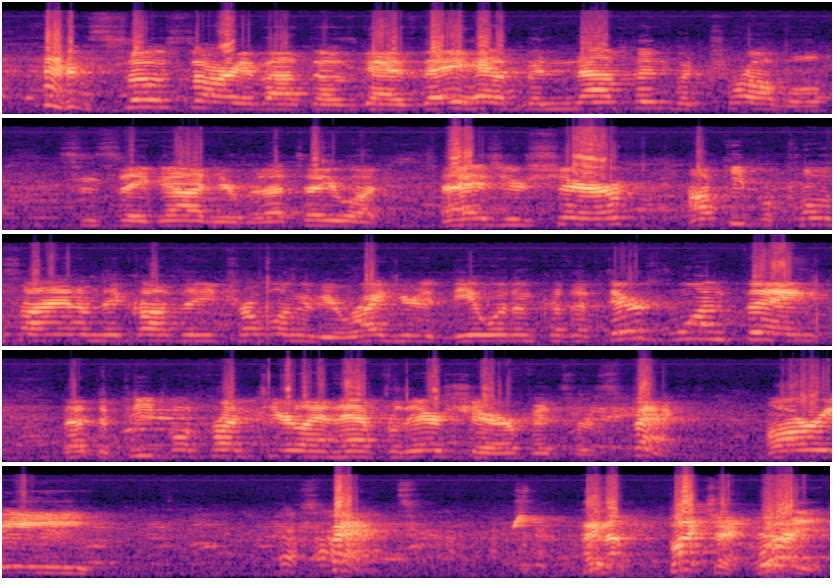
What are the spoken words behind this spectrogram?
I'm so sorry about those guys. They have been nothing but trouble since they got here. But I tell you what, as your sheriff, I'll keep a close eye on them. If they cause any trouble, I'm going to be right here to deal with them. Because if there's one thing that the people of Frontierland have for their sheriff, it's respect. R-E... Respect. Hey, Blackjack, where are you?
